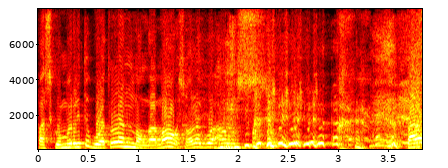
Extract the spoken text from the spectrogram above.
pas kumur itu gua telan mau nggak mau soalnya gua aus. Pas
